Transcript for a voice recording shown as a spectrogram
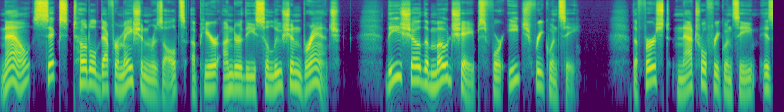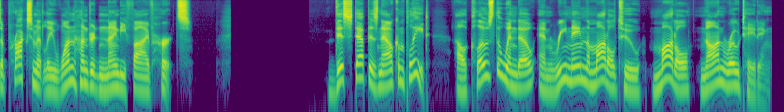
Now, six total deformation results appear under the Solution branch. These show the mode shapes for each frequency. The first natural frequency is approximately 195 Hz. This step is now complete. I'll close the window and rename the model to Model Non-Rotating.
